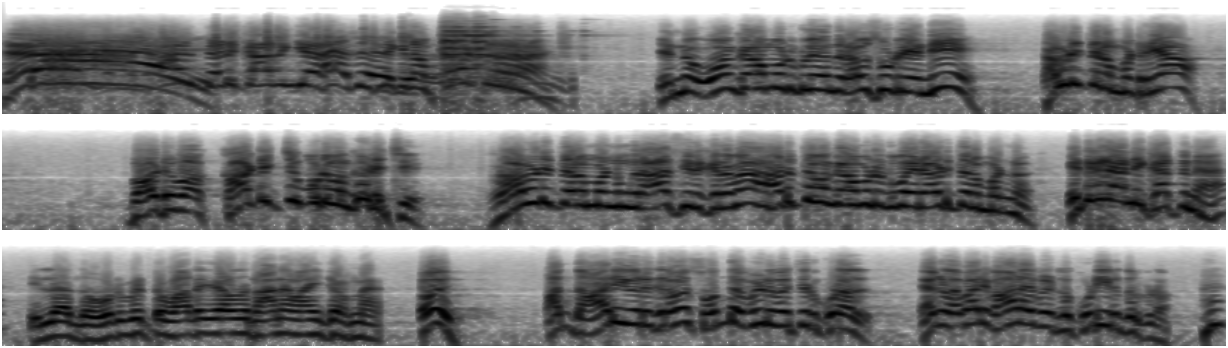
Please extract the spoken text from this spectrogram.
டேய்! தடுக்காதீங்க இன்னைக்கு நான் போட்டுறேன். என்ன உன் காம்பவுண்டுக்குள்ள வந்து ரவு சொல்றியா நீ? ரவுடித்தனம் பண்றியா? வடுவா கடிச்சு போடுவன் கடிச்சு. ரவுடித்தனம் பண்ணுங்கிற ஆசை இருக்கிறவன் அடுத்தவன் காம்பவுண்டுக்கு போய் ரவுடித்தனம் பண்ணு. எதுக்குடா நீ கத்துன? இல்ல அந்த ஒரு வீட்டு வாடகையாவது நானே வாங்கிக்கிறேன். ஓய் அந்த அறிவு இருக்கிறவன் சொந்த வீடு வச்சிருக்க கூடாது எங்களை மாதிரி வாழை வீட்டுல குடி இருந்திருக்கணும்.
